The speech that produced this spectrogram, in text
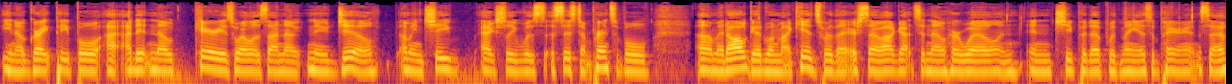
you know, great people. I, I, didn't know Carrie as well as I know, knew Jill. I mean, she actually was assistant principal um, at Algood when my kids were there. So I got to know her well, and, and she put up with me as a parent. So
